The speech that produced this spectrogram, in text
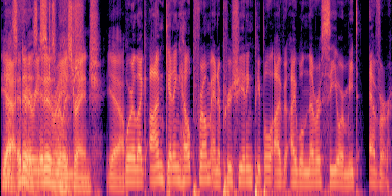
yeah That's it is very it is really strange. strange yeah where like I'm getting help from and appreciating people I I will never see or meet ever.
